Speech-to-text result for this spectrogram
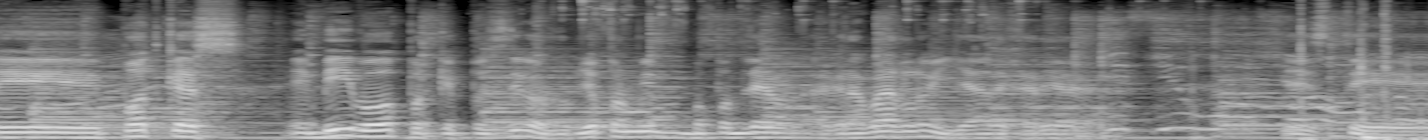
de podcast en vivo porque pues digo yo por mí me pondría a grabarlo y ya dejaría este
